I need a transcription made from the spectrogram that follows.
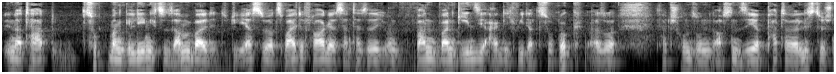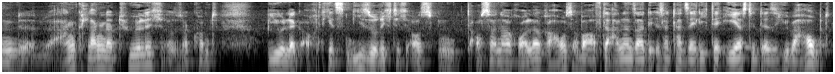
in der Tat zuckt man gelegentlich zusammen, weil die erste oder zweite Frage ist dann tatsächlich, und wann, wann gehen sie eigentlich wieder zurück? Also es hat schon so einen, auch so einen sehr paternalistischen äh, Anklang natürlich. Also da kommt Biolek auch jetzt nie so richtig aus, aus seiner Rolle raus. Aber auf der anderen Seite ist er tatsächlich der Erste, der sich überhaupt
